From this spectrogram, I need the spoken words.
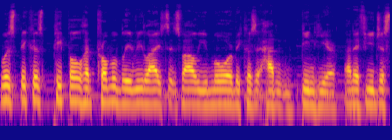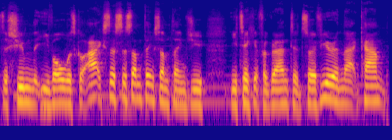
was because people had probably realised its value more because it hadn't been here. And if you just assume that you've always got access to something, sometimes you, you take it for granted. So if you're in that camp,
